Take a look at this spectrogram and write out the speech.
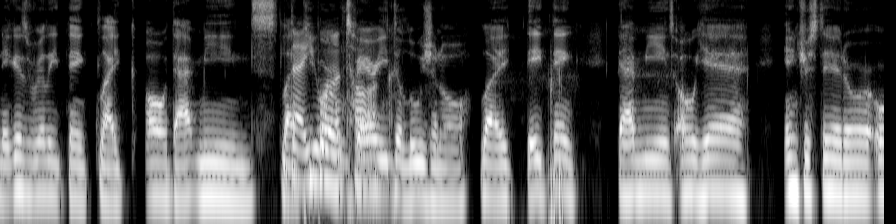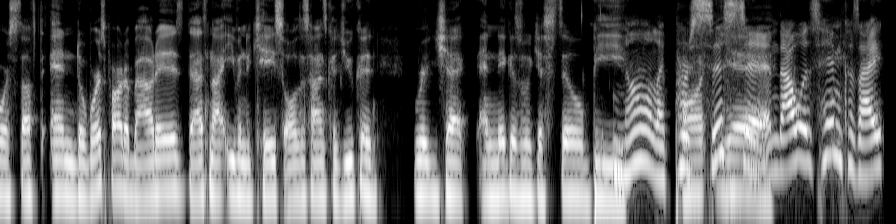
niggas really think like, oh, that means like That people are wanna very delusional. Like they think that means, oh yeah, interested or or stuff. And the worst part about it is that's not even the case all the times because you could reject and niggas would just still be No, like persistent, yeah. and that was him because I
